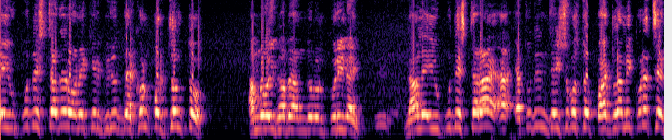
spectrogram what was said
এই উপদেষ্টাদের অনেকের বিরুদ্ধে এখন পর্যন্ত আমরা ওইভাবে আন্দোলন করি নাই। নাহলে এই উপদেষ্টারা এতদিন যেই সমস্ত পাগলামি করেছেন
